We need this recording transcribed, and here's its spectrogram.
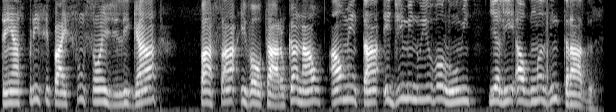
Tem as principais funções de ligar, passar e voltar o canal, aumentar e diminuir o volume e ali algumas entradas.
